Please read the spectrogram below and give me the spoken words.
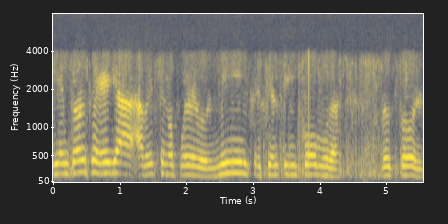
Y entonces ella a veces no puede dormir, se siente incómoda, doctor.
